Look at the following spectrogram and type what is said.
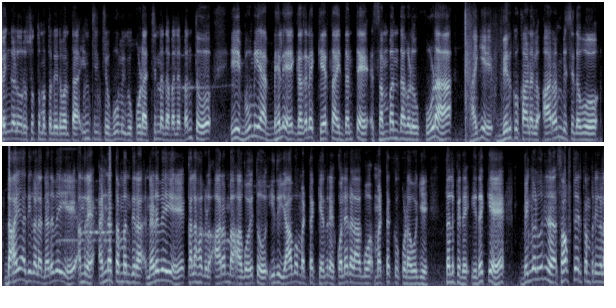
ಬೆಂಗಳೂರು ಸುತ್ತಮುತ್ತಲಿರುವಂತ ಇಂಚಿಂಚು ಭೂಮಿಗೂ ಕೂಡ ಚಿನ್ನದ ಬೆಲೆ ಬಂತು. ಈ ಭೂಮಿಯ ಬೆಲೆ ಗಗನಕ್ಕೇರ್ತಾ ಇದ್ದಂತೆ ಸಂಬಂಧಗಳು ಕೂಡ ಹಾಗೆ ಬಿರುಕು ಕಾಣಲು ಆರಂಭಿಸಿದವು. ದಾಯಾದಿಗಳ ನಡುವೆಯೇ ಅಂದ್ರೆ ಅಣ್ಣ ತಮ್ಮಂದಿರ ನಡುವೆಯೇ ಕಲಹಗಳು ಆರಂಭ ಆಗೋಯ್ತು. ಇದು ಯಾವ ಮಟ್ಟಕ್ಕೆ ಅಂದ್ರೆ ಕೊಲೆಗಳಾಗುವ ಮಟ್ಟಕ್ಕೂ ಕೂಡ ಹೋಗಿ ತಲುಪಿದೆ. ಇದಕ್ಕೆ ಬೆಂಗಳೂರಿನ ಸಾಫ್ಟ್ವೇರ್ ಕಂಪನಿಗಳ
